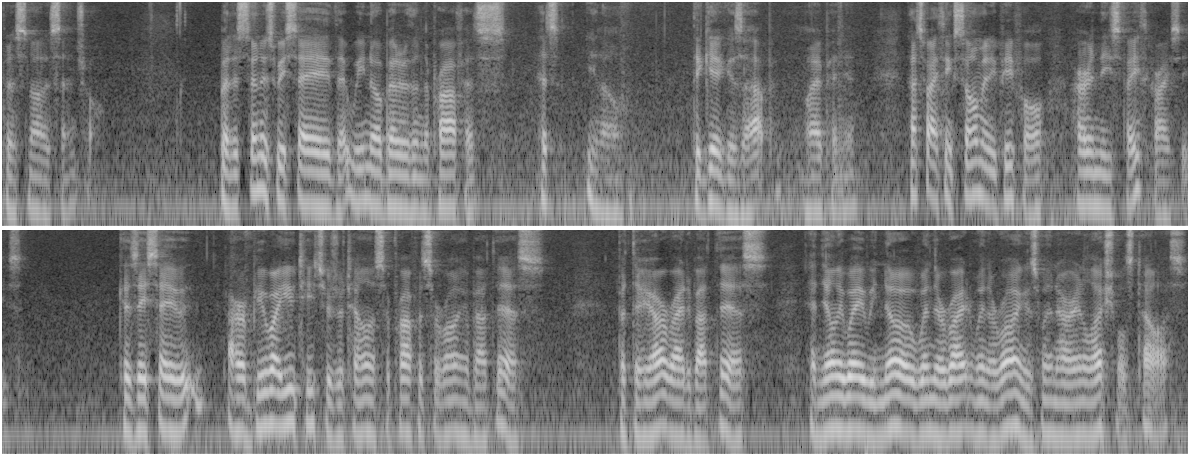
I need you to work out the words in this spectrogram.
but it's not essential. But as soon as we say that we know better than the prophets, it's, you know, the gig is up, in my opinion. That's why I think so many people are in these faith crises. Because they say, our BYU teachers are telling us the prophets are wrong about this, but they are right about this. And the only way we know when they're right and when they're wrong is when our intellectuals tell us.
